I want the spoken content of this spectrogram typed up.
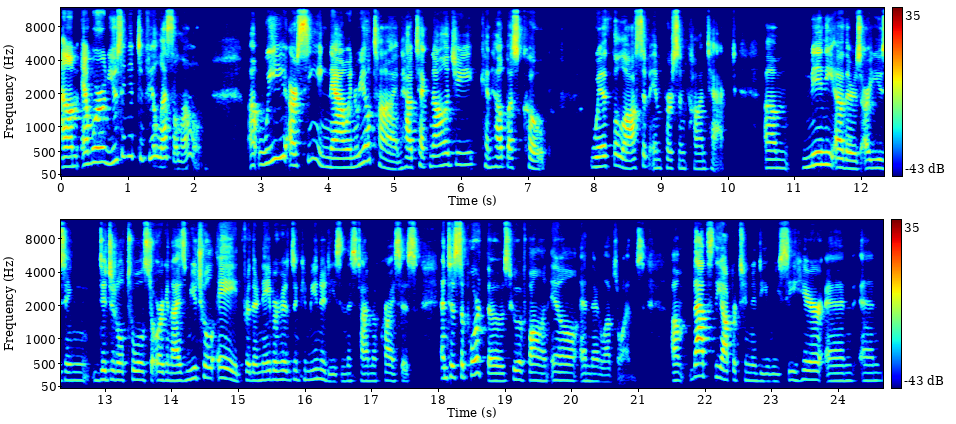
Um, and we're using it to feel less alone. Uh, we are seeing now in real time how technology can help us cope with the loss of in-person contact. Um, many others are using digital tools to organize mutual aid for their neighborhoods and communities in this time of crisis and to support those who have fallen ill and their loved ones. Um, that's the opportunity we see here and, and,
